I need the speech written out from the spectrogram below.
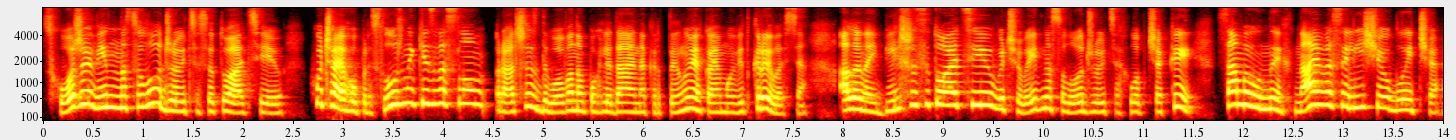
Схоже, він насолоджується ситуацією, хоча його прислужник із веслом радше здивовано поглядає на картину, яка йому відкрилася. Але найбільше ситуацією, вочевидь, насолоджуються хлопчаки. Саме у них найвеселіші обличчя.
